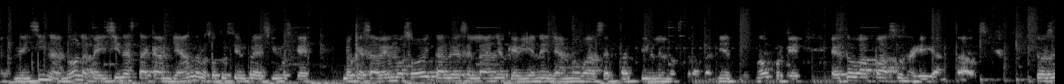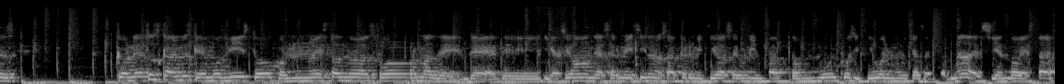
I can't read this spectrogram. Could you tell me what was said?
a la, medicina, ¿no? La medicina está cambiando, nosotros siempre decimos que lo que sabemos hoy, tal vez el año que viene ya no va a ser factible en los tratamientos, ¿no? Porque esto va a pasos agigantados. Entonces, con estos cambios que hemos visto, con estas nuevas formas de, de, de, investigación, de hacer medicina, nos ha permitido hacer un impacto muy positivo en muchas enfermedades, siendo esta,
